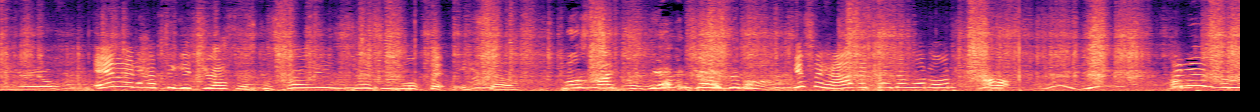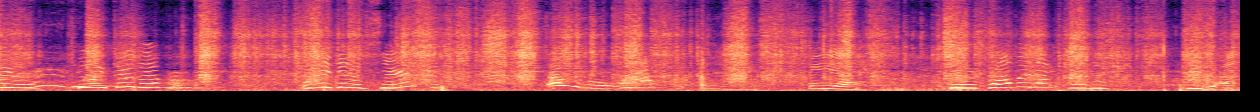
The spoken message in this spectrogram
to do. and I'd have to get dresses because Carly's dresses won't fit me. So, Most likely, we haven't tried them on. yes, I have. I tried that one on. Oh? Did? I did when we were going through them. When we did upstairs. That was an elastic thing. But yeah, so we're probably not gonna do that.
